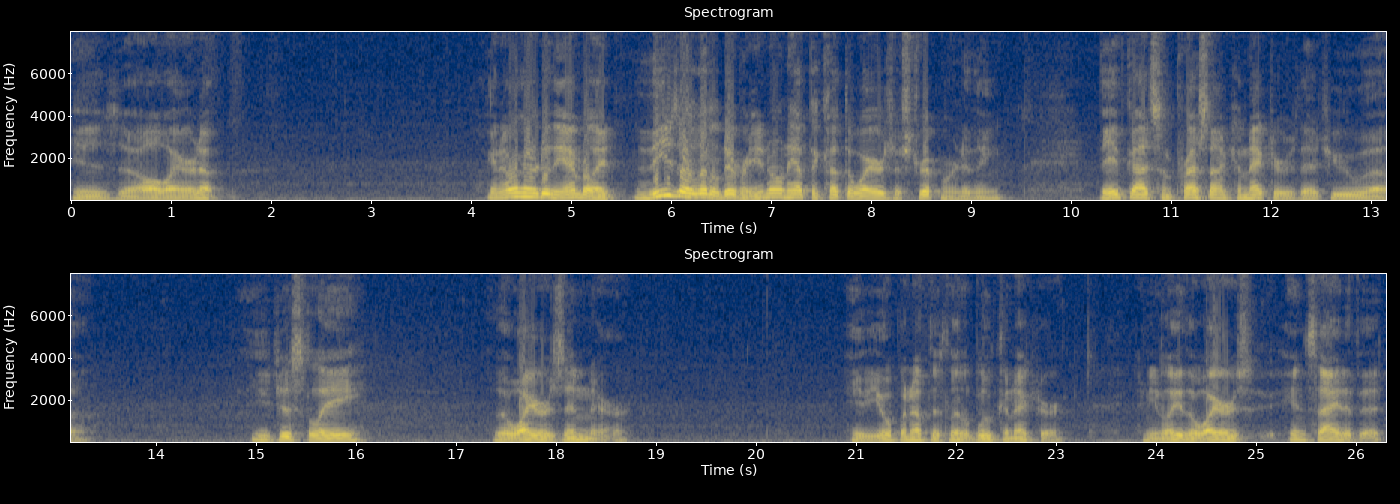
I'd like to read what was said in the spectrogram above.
is uh, all wired up. Okay, now we're going to do the amber light. These are a little different. You don't have to cut the wires or strip them or anything. They've got some press-on connectors that you uh, you just lay the wires in there. If you open up this little blue connector and you lay the wires inside of it,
